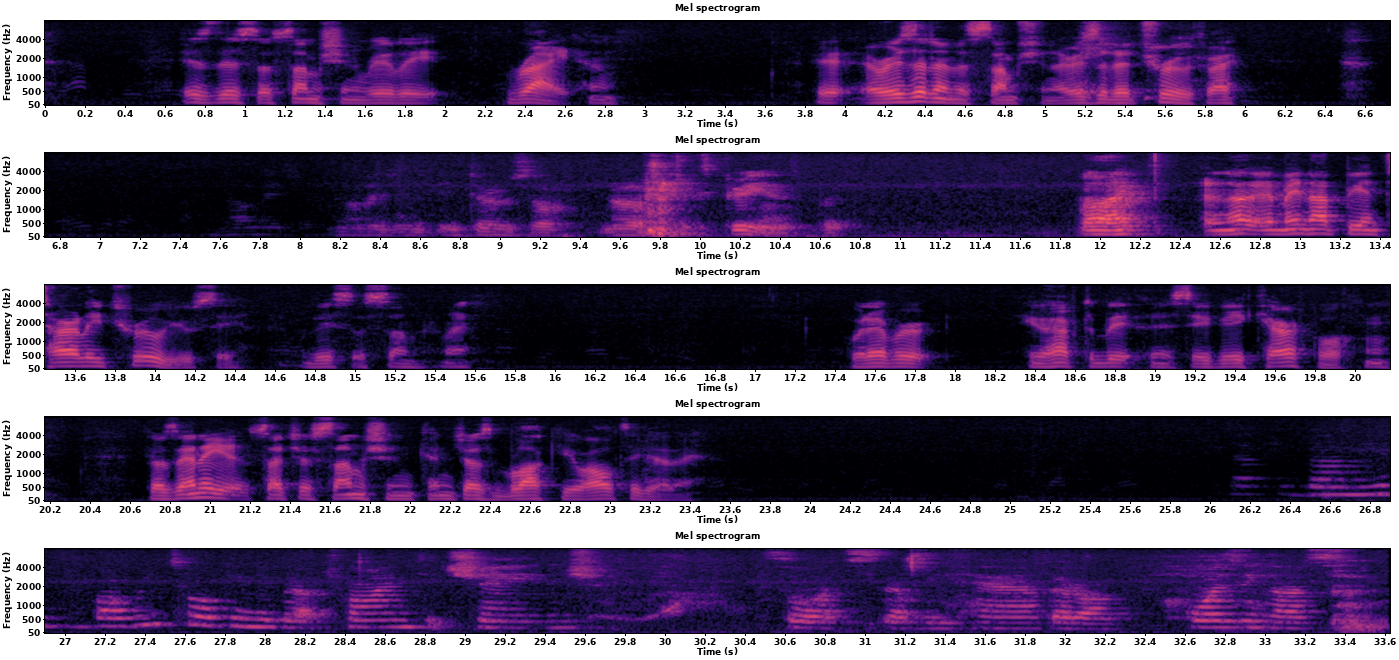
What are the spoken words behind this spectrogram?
Is this assumption really right? Huh? Eh, or is it an assumption? Or is it a truth? Right? Knowledge in, in terms of knowledge experience, but well, I, it may not be entirely true. You see, this assumption, right? Whatever you have to be see be careful hmm. Because any such assumption can just block you altogether. Dr. Bohm, are we talking about trying to change thoughts that we have that are causing us um,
